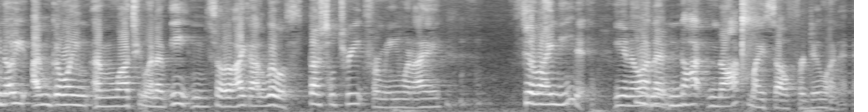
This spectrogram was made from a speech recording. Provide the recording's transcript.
You know, I'm going, I'm watching what I'm eating, so I got a little special treat for me when I feel I need it, you know, and I mm-hmm. not knock myself for doing it.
